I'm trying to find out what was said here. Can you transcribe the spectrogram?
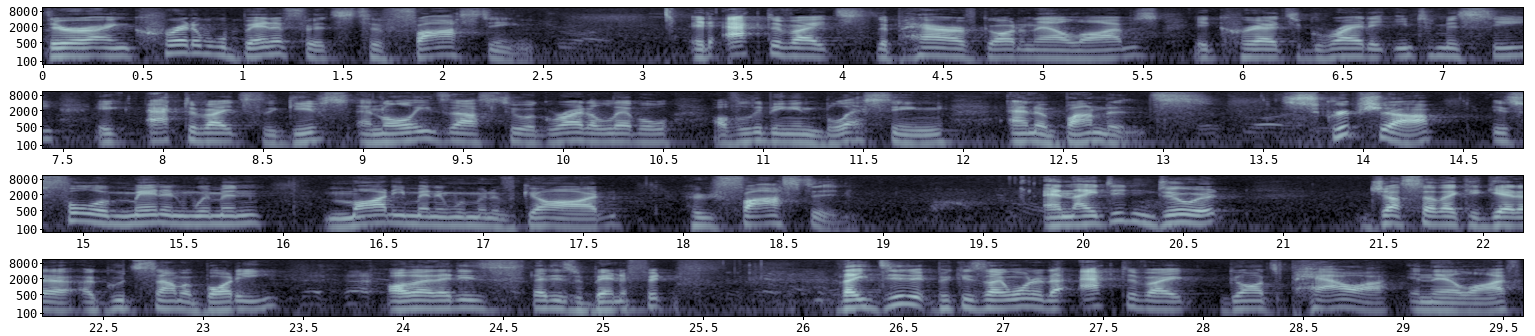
There are incredible benefits to fasting. It activates the power of God in our lives. It creates greater intimacy. It activates the gifts and leads us to a greater level of living in blessing and abundance. Scripture is full of men and women, mighty men and women of God, who fasted. And they didn't do it just so they could get a, a good summer body, although that is, that is a benefit. They did it because they wanted to activate God's power in their life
